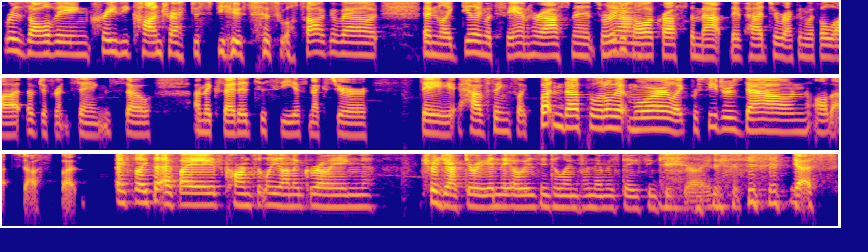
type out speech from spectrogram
resolving crazy contract disputes, as we'll talk about, and like dealing with fan harassment, sort of yeah. just all across the map. They've had to reckon with a lot of different things. So I'm excited to see if next year they have things like buttoned up a little bit more, like procedures down, all that stuff. But I feel like the FIA is constantly on a growing trajectory and they always need to learn from their mistakes and keep growing. yes.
